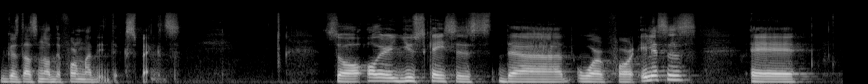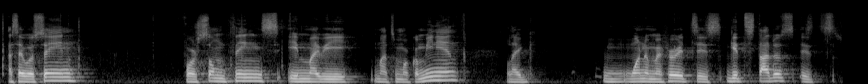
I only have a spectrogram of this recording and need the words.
because that's not the format it expects. So other use cases that work for aliases, uh, as I was saying, for some things it might be much more convenient. Like one of my favorites is git status. It's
